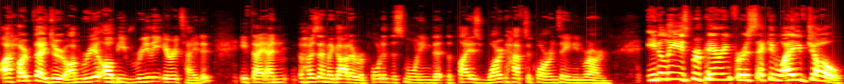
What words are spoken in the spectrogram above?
I hope they do. I'm real. I'll be really irritated if they. And Jose Morgado reported this morning that the players won't have to quarantine in Rome. Italy is preparing for a second wave, Joel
